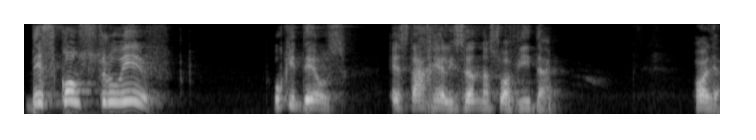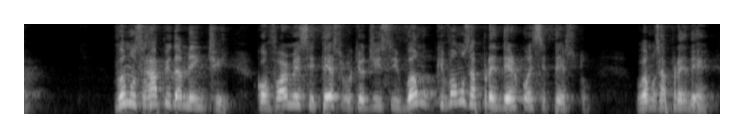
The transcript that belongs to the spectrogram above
Desconstruir o que Deus está realizando na sua vida. Olha, Vamos rapidamente, conforme esse texto, porque eu disse, vamos, que vamos aprender com esse texto. Vamos aprender.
